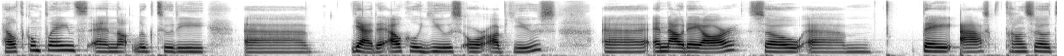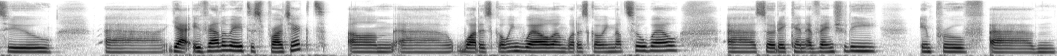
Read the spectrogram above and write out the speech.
health complaints and not look to the uh, yeah the alcohol use or abuse uh, and now they are. So um, they asked Tranzo to uh, yeah evaluate this project on uh, what is going well and what is going not so well uh, so they can eventually improve um,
